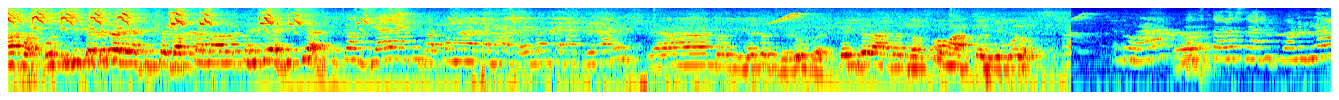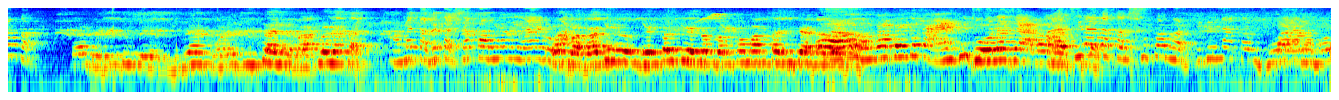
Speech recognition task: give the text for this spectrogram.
આ ભભૂતિની તો કેટલા રહ્યા છે? તો ગપ્પા મારવા તો અહીં બેસી ગયા. એ તો જ્યાં લાગે ગપ્પા મારે તમારા ભાઈબંધ તમારા ઘેર આવે ને. તો બીને તો ઘેરું ભટકાઈ ગયો લાગે ગપ્પો મારતો છે બોલો ડોહા, મને તરસ લાગી પાણી લઈ આવો તો. ત્યાં ડોશી પાણી પીતા ને બાટલો લેતા અમે તમે કશા કામમાં નહીં આવ્યા પણ ડોહા. નીકળતી તો ગપ્પો મારતા જ બેઠા બેઠા. મંગાભાઈ તો કાયમથી જોર જ આવે સાચી વાત કશું પણ વળગી ના કરું જોવાનું બહુ.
